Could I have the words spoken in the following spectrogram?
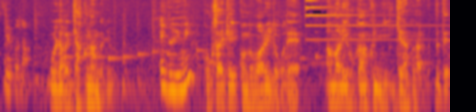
っていうこと。俺なんか逆なんだけど。えどういう意味？国際結婚の悪いとこであまり他の国に行けなくなる。だって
